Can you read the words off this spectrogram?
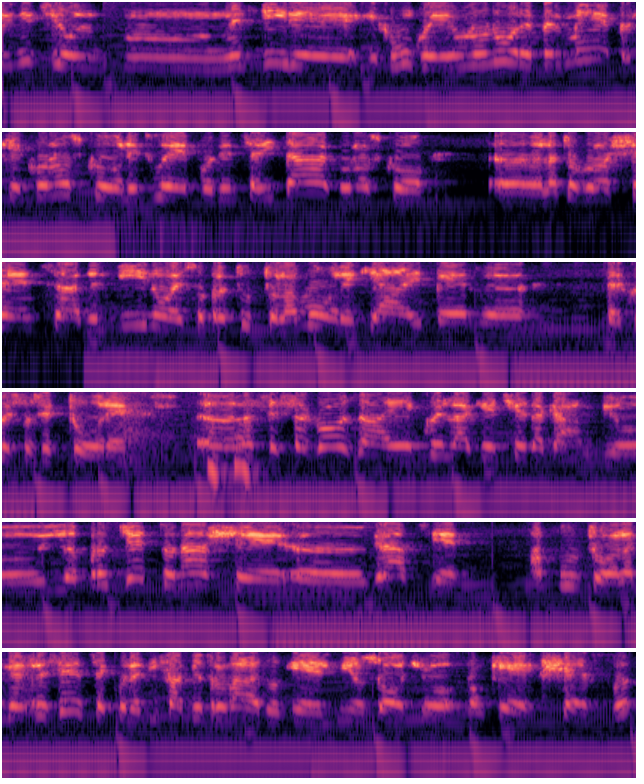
inizio mh, nel dire che comunque è un onore per me perché conosco le tue potenzialità, conosco uh, la tua conoscenza del vino e soprattutto l'amore che hai per, uh, per questo settore. Uh, la stessa cosa è quella che c'è da cambio. Il progetto nasce grazie appunto alla mia presenza e quella di Fabio Trovato che è il mio socio nonché chef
